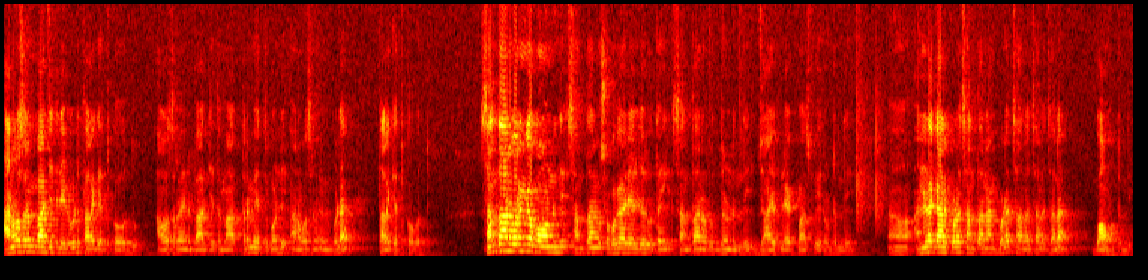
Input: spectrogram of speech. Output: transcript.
అనవసరం బాధ్యతలు ఏవి కూడా తలకెత్తుకోవద్దు. అవసరమైన బాధ్యత మాత్రమే ఎత్తుకోండి అనవసరమైనవి కూడా తలకెత్తుకోవద్దు. సంతానపరంగా బాగుంటుంది. సంతాన శుభకార్యాలు జరుగుతాయి. సంతాన వృద్ధి ఉంటుంది. జాయ్ఫుల్ అట్మాస్ఫియర్ ఉంటుంది. అన్ని రకాల కూడా సంతానం కూడా చాలా చాలా చాలా బాగుంటుంది.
